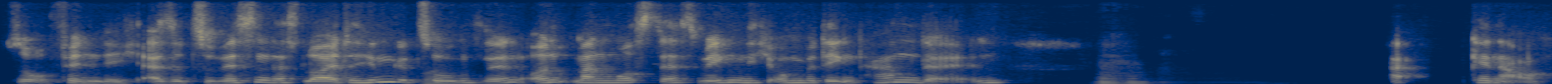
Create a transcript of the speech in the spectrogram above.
So finde ich. Also zu wissen, dass Leute hingezogen sind und man muss deswegen nicht unbedingt handeln. Mhm. Ah, genau.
